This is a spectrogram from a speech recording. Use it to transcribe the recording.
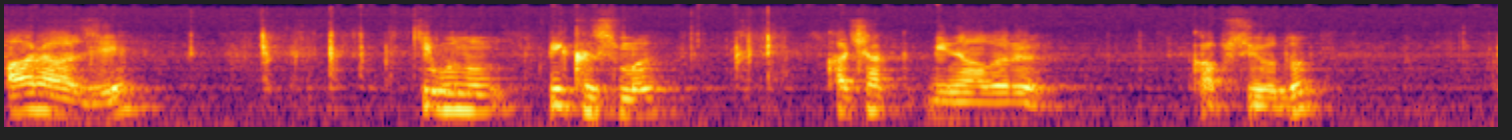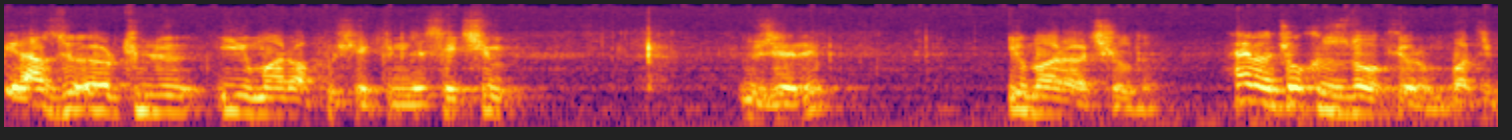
arazi ki bunun bir kısmı kaçak binaları kapsıyordu. Biraz da örtülü imar affı şeklinde seçim üzeri imara açıldı. Hemen çok hızlı okuyorum vakit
